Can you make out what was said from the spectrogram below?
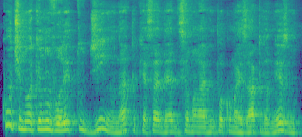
continua que eu não vou ler tudinho, né? Porque essa ideia de ser uma live um pouco mais rápida mesmo.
